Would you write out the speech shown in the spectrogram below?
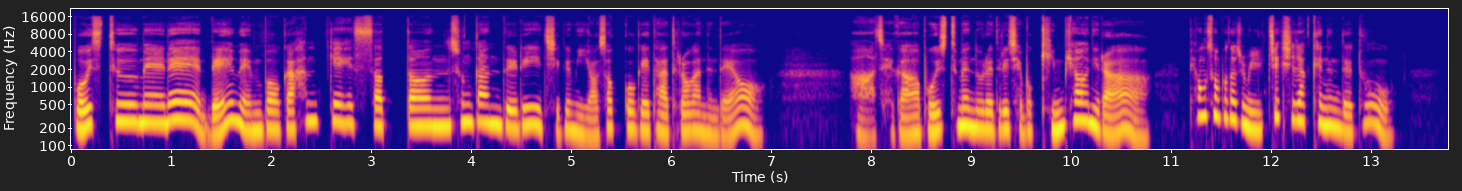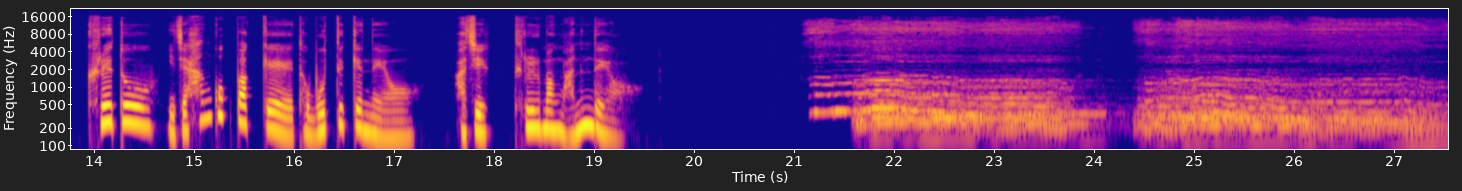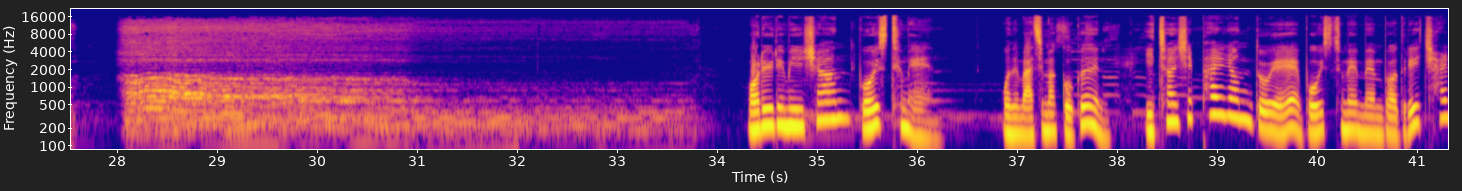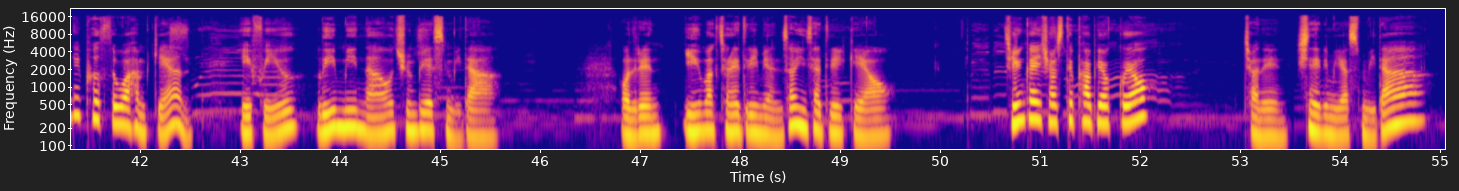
보이스투맨의 네 멤버가 함께 했었던 순간들이 지금 이 여섯 곡에 다 들어갔는데요. 아, 제가 보이스투맨 노래들이 제법 긴 편이라 평소보다 좀 일찍 시작했는데도 그래도 이제 한 곡밖에 더 못 듣겠네요. 아직 들을 음악 많은데요. 월요일의 미션 보이스투맨 오늘 마지막 곡은 2018년도에 보이스투맨 멤버들이 찰리 푸스와 함께한 If You Leave Me Now 준비했습니다. 오늘은 이 음악 전해드리면서 인사드릴게요. 지금까지 Just Pop이었고요. 저는 신혜림이었습니다.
